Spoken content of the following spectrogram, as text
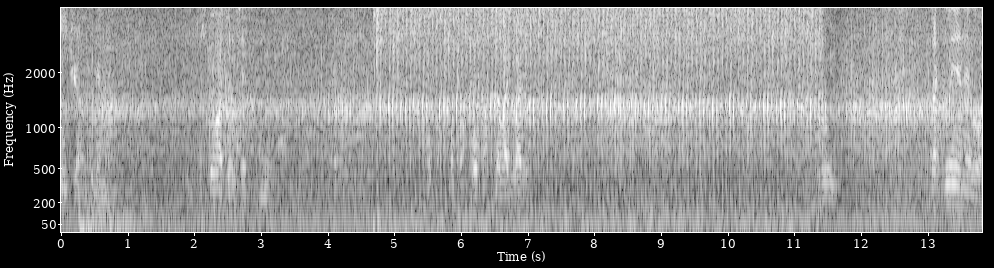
Нічого, нема. Збивати он всіх може. Опа, опа, опа, давай, давай. Зброю. Заклинило.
